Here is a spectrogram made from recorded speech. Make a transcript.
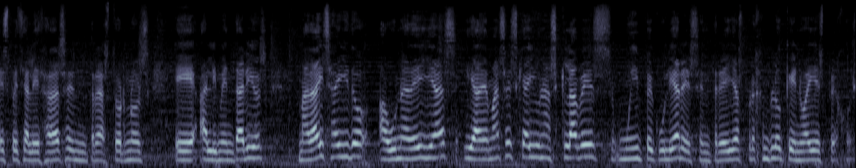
especializadas en trastornos eh, alimentarios. Madais ha ido a una de ellas y además es que hay unas claves muy peculiares, entre ellas, por ejemplo, que no hay espejos.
